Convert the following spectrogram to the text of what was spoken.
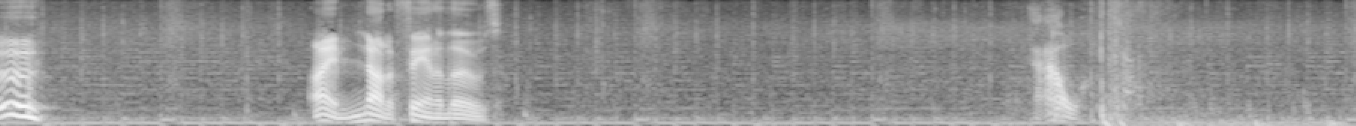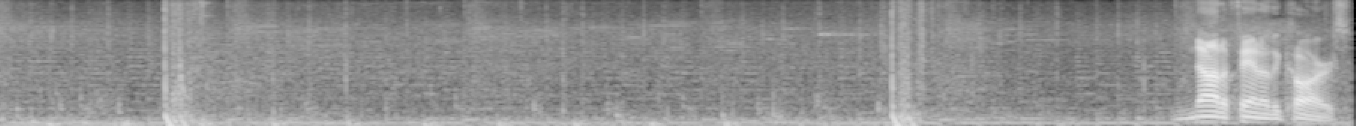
Ugh. I am not a fan of those. Ow. Not a fan of the cars.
